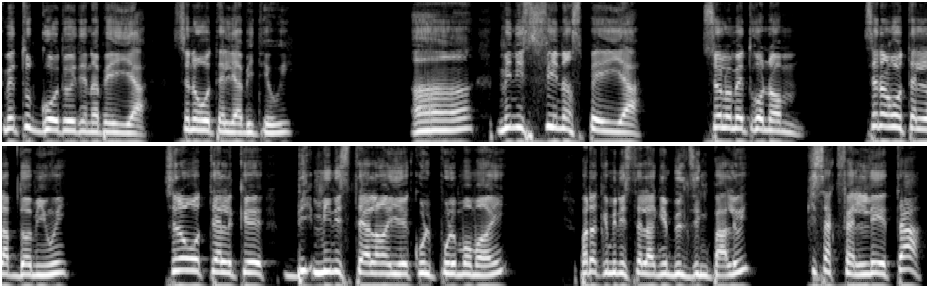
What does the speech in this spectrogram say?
mais toute autorité dans le pays c'est dans hôtel y habite oui. Ah, ministre finance pays le métronome. C'est dans hôtel l'abdomi oui. C'est dans hôtel que ministère là cool pour le moment oui. Pendant que ministère là un building par lui, qui ça fait l'état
